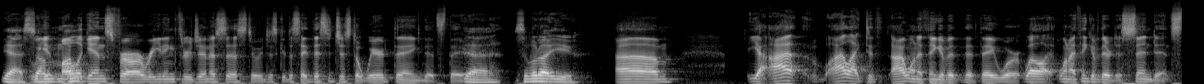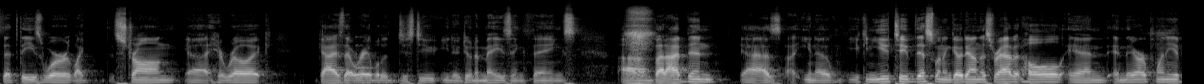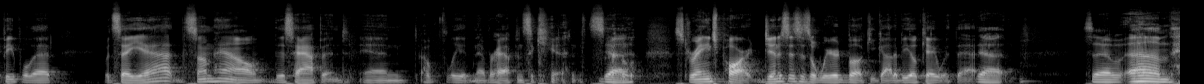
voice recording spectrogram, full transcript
Yeah, so we I'm- get mulligans for our reading through Genesis? Do we just get to say this is just a weird thing that's there? yeah. So what about you? Um, yeah, I I like to I want to think of it that they were well when I think of their descendants that these were like strong, uh, heroic guys that were able to just do you know doing amazing things. Um, but I've been as you know you can YouTube this one and go down this rabbit hole and and there are plenty of people that would say yeah somehow this happened and hopefully it never happens again. so Yeah. strange part Genesis is a weird book. You got to be okay with that. Yeah. So, um,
